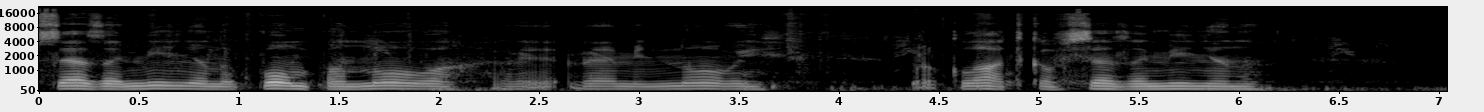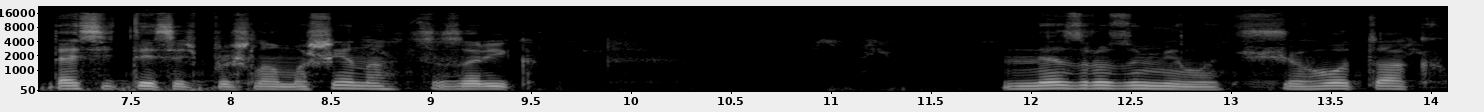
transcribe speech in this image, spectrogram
Все заміняно, помпа нова, ремінь новий, прокладка, все заміняно. 10 тисяч пройшла машина, це за рік. Не зрозуміло, чого так,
